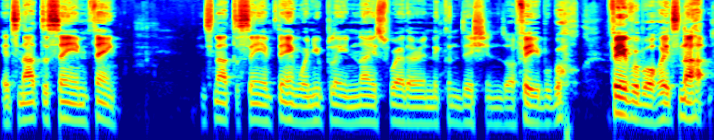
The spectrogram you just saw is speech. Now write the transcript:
it's not the same thing it's not the same thing when you play in nice weather and the conditions are favorable. favorable, it's not.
